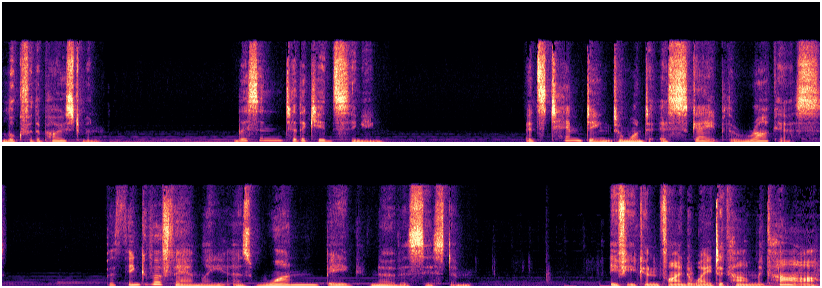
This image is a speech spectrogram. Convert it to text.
Look for the postman. Listen to the kids singing. It's tempting to want to escape the ruckus, but think of a family as one big nervous system. If you can find a way to calm the car,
